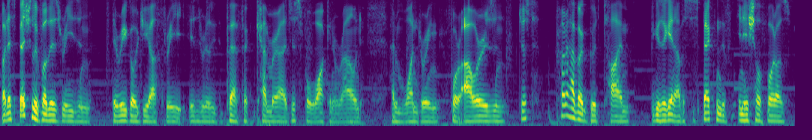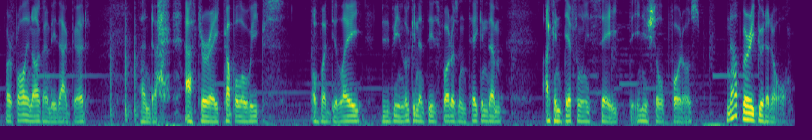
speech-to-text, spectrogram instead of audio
But especially for this reason, the Ricoh GR3 is really the perfect camera just for walking around and wandering for hours and just trying to have a good time because again, I was suspecting the initial photos were probably not going to be that good. And uh, after a couple of weeks of a delay between looking at these photos and taking them, I can definitely say the initial photos not very good at all.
